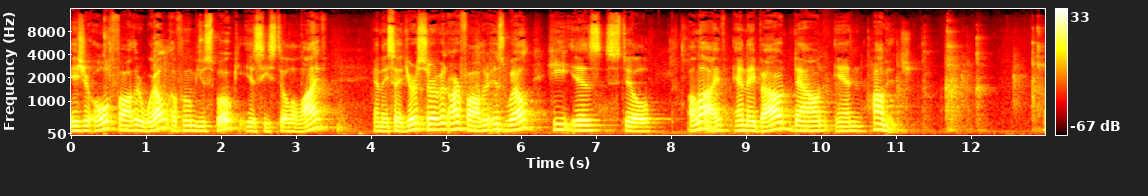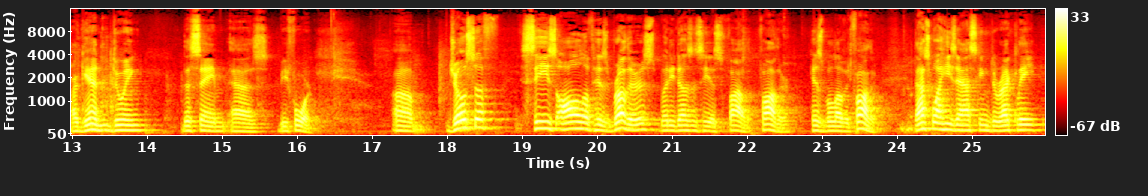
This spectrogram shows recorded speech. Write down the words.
Is your old father well, of whom you spoke? Is he still alive? And they said, Your servant, our father, is well. He is still alive. And they bowed down in homage. Again, doing the same as before. Um, Joseph sees all of his brothers, but he doesn't see his father, father, his beloved father. That's why he's asking directly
